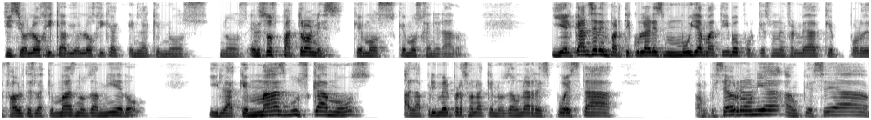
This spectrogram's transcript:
fisiológica, biológica, en la que nos, nos en esos patrones que hemos, que hemos generado. Y el cáncer en particular es muy llamativo porque es una enfermedad que por default es la que más nos da miedo y la que más buscamos a la primera persona que nos da una respuesta, aunque sea errónea, aunque sea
